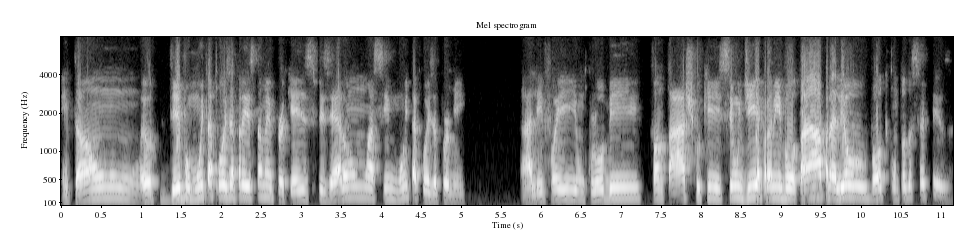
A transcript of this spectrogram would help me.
Então, eu devo muita coisa para eles também, porque eles fizeram assim muita coisa por mim. Ali foi um clube fantástico que se um dia para mim voltar para ali eu volto com toda certeza.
